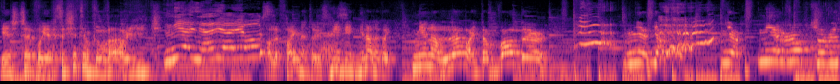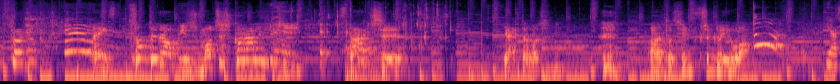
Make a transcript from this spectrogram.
Jeszcze, bo ja chcę się tym pobawić. Nie, nie, ja już. Ale fajne to jest. Nie, nie, nie nalewaj. Nie nalewaj tam wody! Nie, ja, nie, nie róbcie mi tego. Ej, co ty robisz? Moczysz koraliki. Starczy. Jak to rośnie? Ale to się przykleiło. Jak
